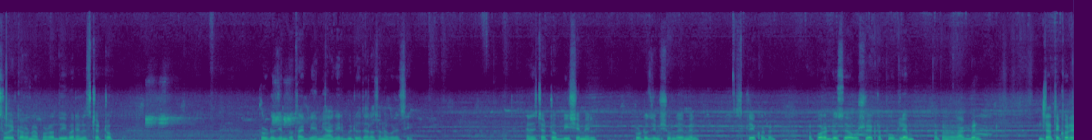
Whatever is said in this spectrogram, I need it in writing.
সো, এ কারণে আপনারা দুইবার ইনস্টার টপ প্রোটোজিম তো থাকবে, আমি আগের ভিডিওতে আলোচনা করেছি। ইনস্টার টপ বিশ এম এল প্রোটোজিম ষোলো এম এল স্প্রে করবেন। আর পরের ডোসে অবশ্যই একটা প্রোক্লেম আপনারা রাখবেন, যাতে করে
